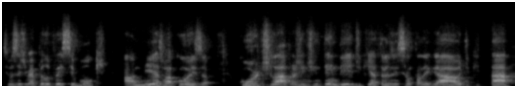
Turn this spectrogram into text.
Se você estiver pelo Facebook, a mesma coisa. Curte lá para a gente entender de que a transmissão tá legal, de que tá,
